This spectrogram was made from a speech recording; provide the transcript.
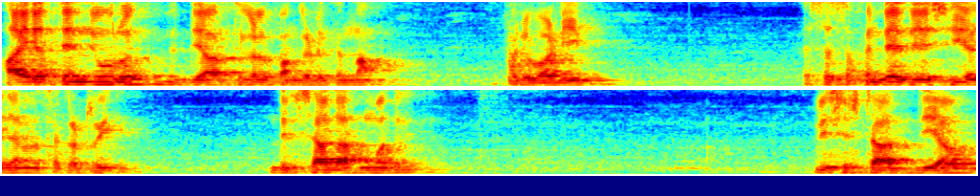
ആയിരത്തി അഞ്ഞൂറ് വിദ്യാർത്ഥികൾ പങ്കെടുക്കുന്ന പരിപാടിയിൽ എസ് എസ് എഫിന്റെ ദേശീയ ജനറൽ സെക്രട്ടറി ദിൽഷാദ് അഹമ്മദ് വിശിഷ്ട അതിഥിയാവും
